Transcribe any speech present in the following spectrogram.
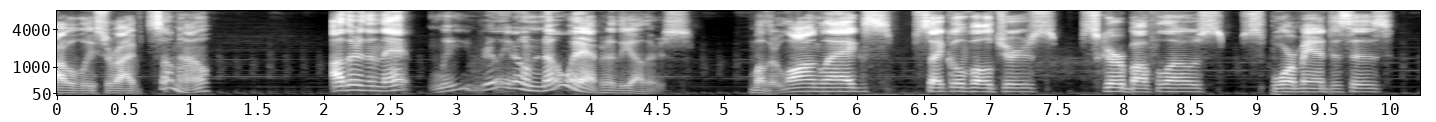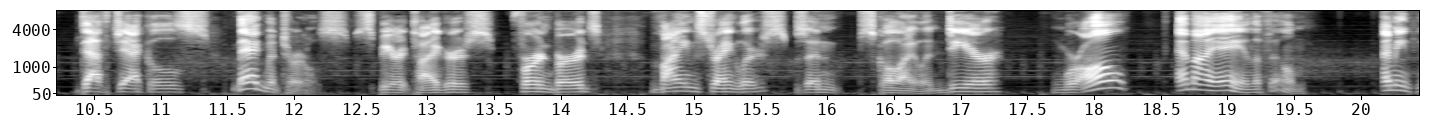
probably survived somehow. Other than that, we really don't know what happened to the others. Mother longlegs, psycho vultures, sker buffaloes, spore mantises, death jackals, magma turtles, spirit tigers, fern birds, vine stranglers, and Skull Island deer were all MIA in the film. I mean,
